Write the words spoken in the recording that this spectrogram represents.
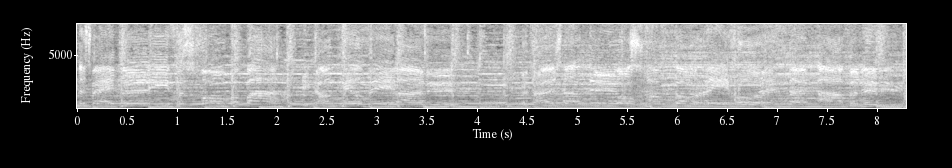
Het spijt me lieve schoonpapa, ik dank heel veel aan u. Het huis dat u ons gaf kwam regelrecht uit avenue.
